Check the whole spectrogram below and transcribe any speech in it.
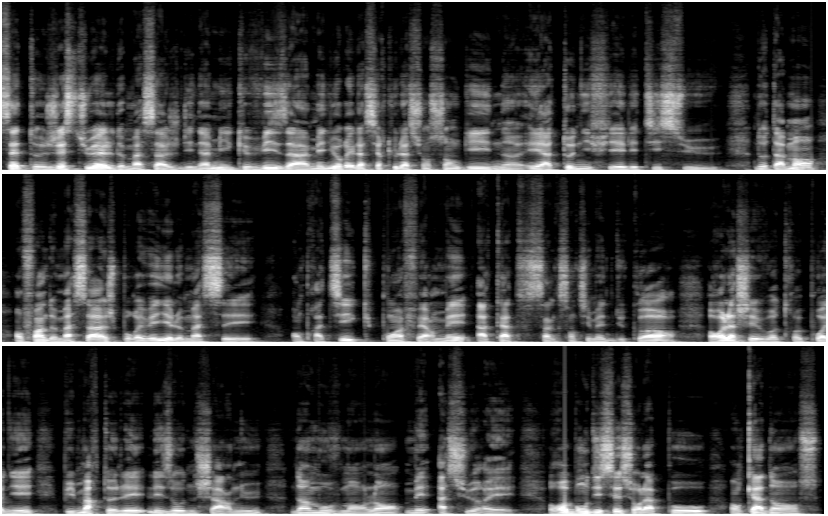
cette gestuelle de massage dynamique vise à améliorer la circulation sanguine et à tonifier les tissus, notamment en fin de massage pour éveiller le massé. En pratique, point fermé à 4-5 cm du corps, relâchez votre poignet puis martelez les zones charnues d'un mouvement lent mais assuré. Rebondissez sur la peau en cadence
